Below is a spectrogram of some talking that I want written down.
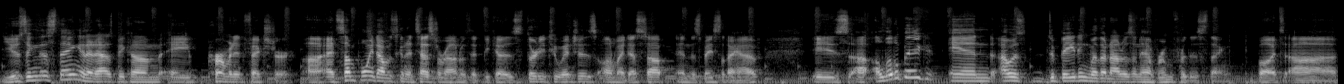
using this thing and it has become a permanent fixture. Uh, at some point, I was gonna test around with it because 32 inches on my desktop and the space that I have is uh, a little big, and I was debating whether or not I was gonna have room for this thing, but uh,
